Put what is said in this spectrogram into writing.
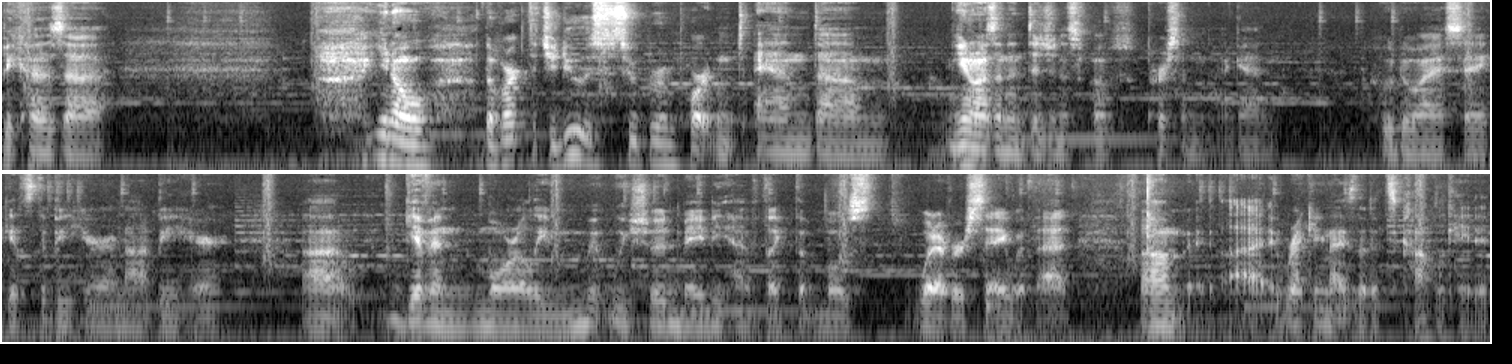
Because uh, you know, the work that you do is super important. And, um, you know, as an indigenous person, again, who do I say gets to be here or not be here? Uh, given morally, we should maybe have like the most whatever say with that. Um, I recognize that it's complicated.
